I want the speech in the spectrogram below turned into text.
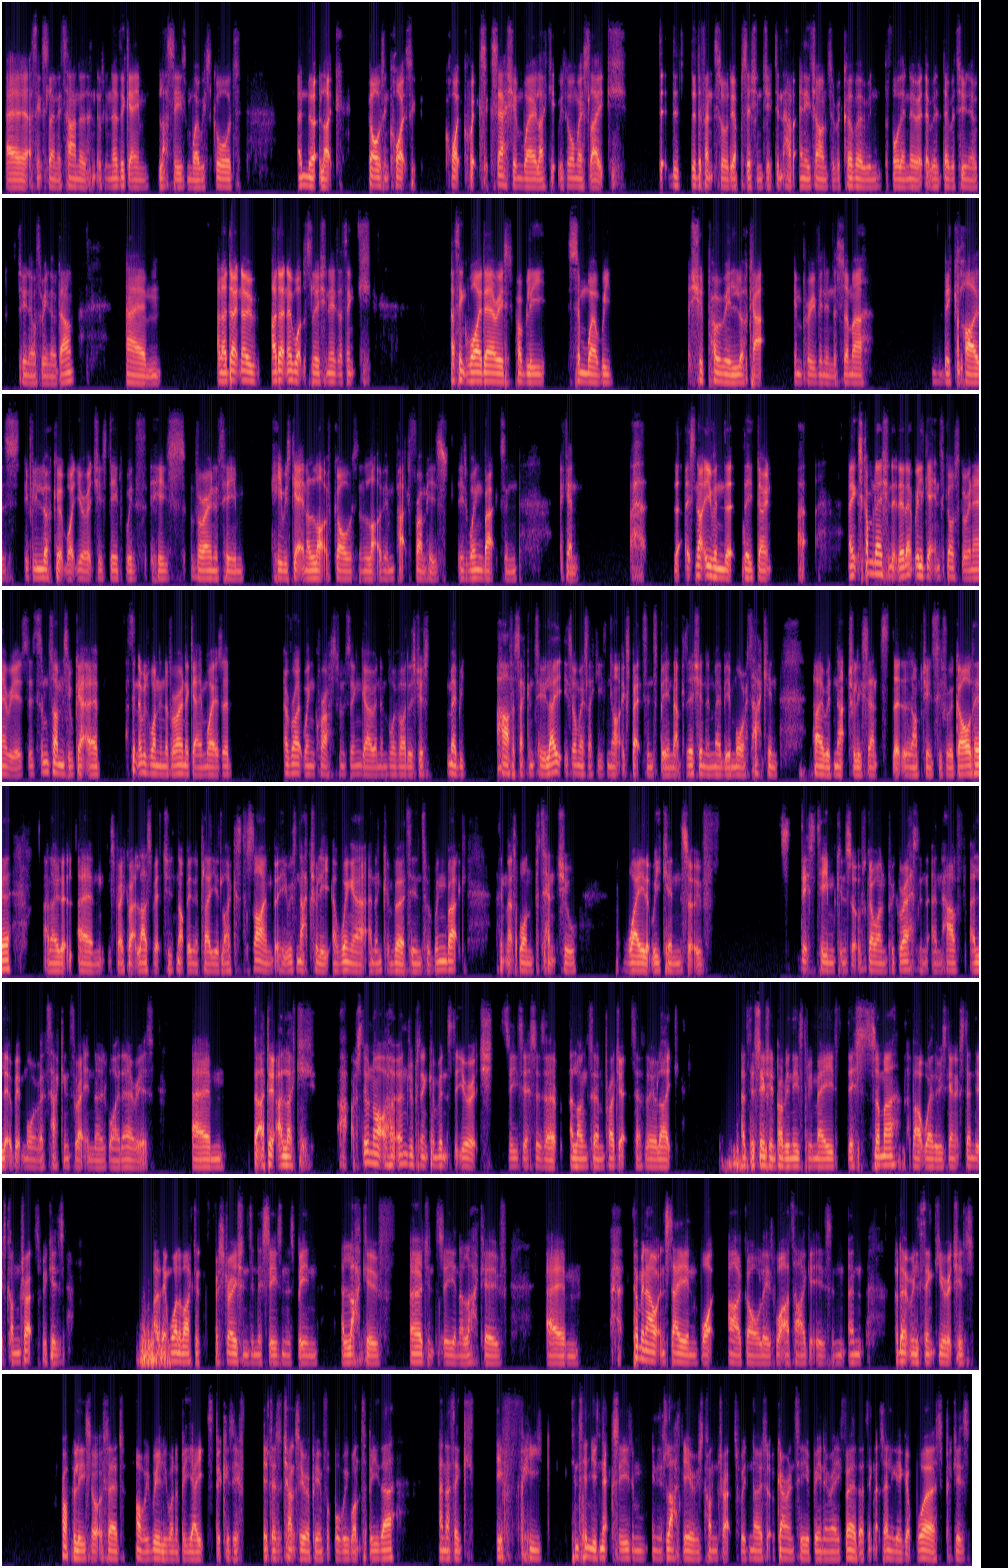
Uh, I think Salernitana. I think there was another game last season where we scored and like goals in quite quite quick succession, where like it was almost like the, the, the defense or the opposition just didn't have any time to recover, and before they knew it, they were they were two 0 two 0 three 0 down. Um, and I don't know I don't know what the solution is. I think I think wide areas is probably somewhere we should probably look at improving in the summer because if you look at what Juricic did with his Verona team, he was getting a lot of goals and a lot of impact from his his wing backs. And again, it's not even that they don't. Uh, think it's a combination that they don't really get into goal scoring areas. Sometimes you'll get a. I think there was one in the Verona game where it's a a right wing cross from Singo, and then Vojvoda's just maybe half a second too late. It's almost like he's not expecting to be in that position, and maybe a more attacking player would naturally sense that there's an opportunity for a goal here. I know that um, you spoke about Lazovic, who's not been a player you'd like us to sign, but he was naturally a winger and then converted into a wing back. I think that's one potential way that we can sort of this team can sort of go on progress and, and have a little bit more of an attacking threat in those wide areas. Um, but I do I like I'm still not 100% convinced that Juric sees this as a, a long term project. Feel like a decision probably needs to be made this summer about whether he's going to extend his contract because I think one of our frustrations in this season has been a lack of urgency and a lack of um, coming out and saying what our goal is, what our target is, and and I don't really think Juric is properly sort of said, "Oh, we really want to be eighth because if if there's a chance of European football, we want to be there." And I think if he continues next season in his last year of his contract with no sort of guarantee of being here any further, I think that's only going to get worse because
